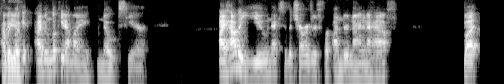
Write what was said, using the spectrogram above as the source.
how I've about been you looking, I've been looking at my notes here. I have a U next to the Chargers for under nine and a half, but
